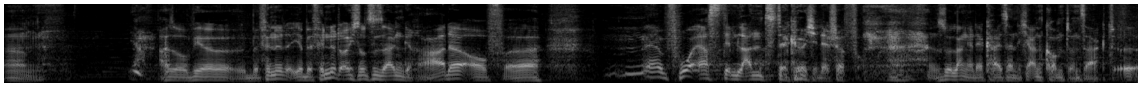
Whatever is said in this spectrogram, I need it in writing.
Ähm, ja, also wir befindet, ihr befindet euch sozusagen gerade auf äh, äh, vorerst dem Land der Kirche der Schöpfung. Solange der Kaiser nicht ankommt und sagt, äh,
